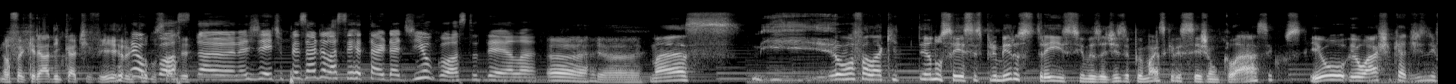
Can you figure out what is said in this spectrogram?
ela foi criada em cativeiro, Eu então gosto sabe. da Ana, gente. Apesar dela ser retardadinha, eu gosto dela. Ai, ai. Mas. eu vou falar que eu não sei, esses primeiros três filmes da Disney, por mais que eles sejam clássicos, eu, eu acho que a Disney.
